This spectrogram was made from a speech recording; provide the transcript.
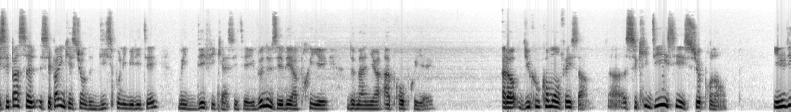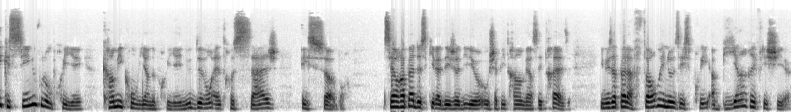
ce n'est pas, pas une question de disponibilité, mais d'efficacité. Il veut nous aider à prier de manière appropriée. Alors, du coup, comment on fait ça? Euh, Ce qu'il dit ici est surprenant. Il nous dit que si nous voulons prier, comme il convient de prier, nous devons être sages et sobres. C'est un rappel de ce qu'il a déjà dit au, chapitre 1, verset 13. Il nous appelle à former nos esprits, à bien réfléchir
